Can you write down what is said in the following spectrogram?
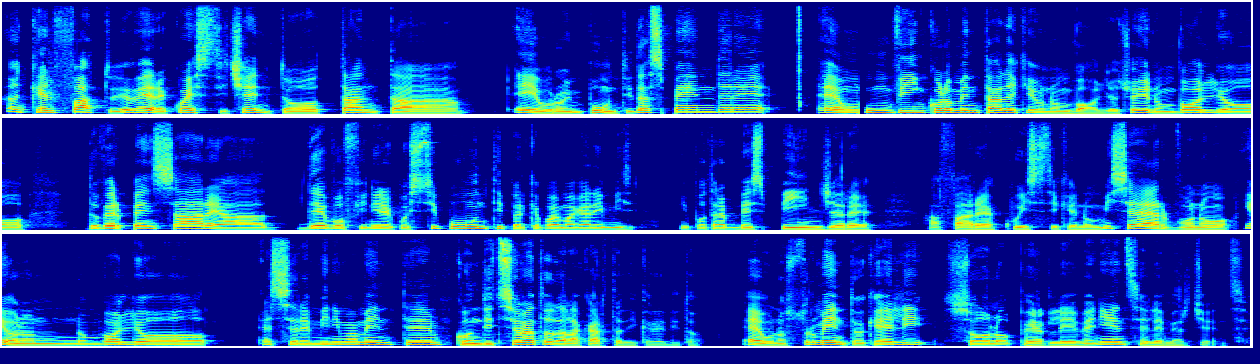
Anche il fatto di avere questi 180 euro in punti da spendere è un, un vincolo mentale che io non voglio, cioè io non voglio dover pensare a devo finire questi punti perché poi magari mi, mi potrebbe spingere a fare acquisti che non mi servono. Io non, non voglio essere minimamente condizionato dalla carta di credito. È uno strumento che è lì solo per le evenienze e le emergenze.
